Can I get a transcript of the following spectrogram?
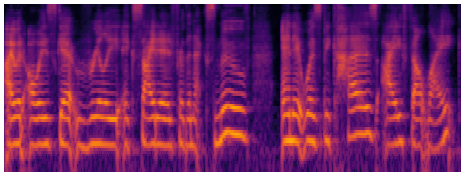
I would always get really excited for the next move, and it was because I felt like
